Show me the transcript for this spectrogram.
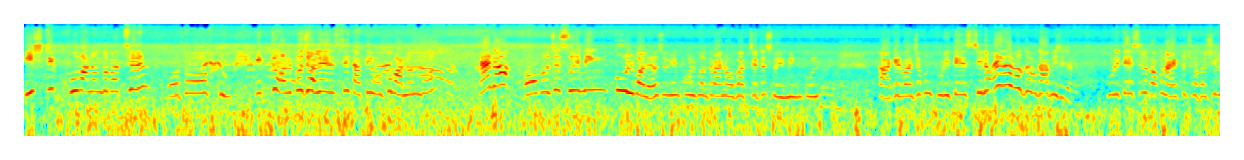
মিষ্টি খুব আনন্দ পাচ্ছে। ও তো একটু অল্প জলে এসেছে তাতে ও খুব আনন্দ। হ্যাঁ না, ও বলছে সুইমিং পুল বলে, ও সুইমিং পুল বলতে পারে না, ও ভাবছে এটা সুইমিং পুল। তো আগের বার যখন পুরীতে এসেছিল এ গা ভিজে যাবে। পুরীতে এসেছিল তখন আরেকটু ছোট ছিল,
